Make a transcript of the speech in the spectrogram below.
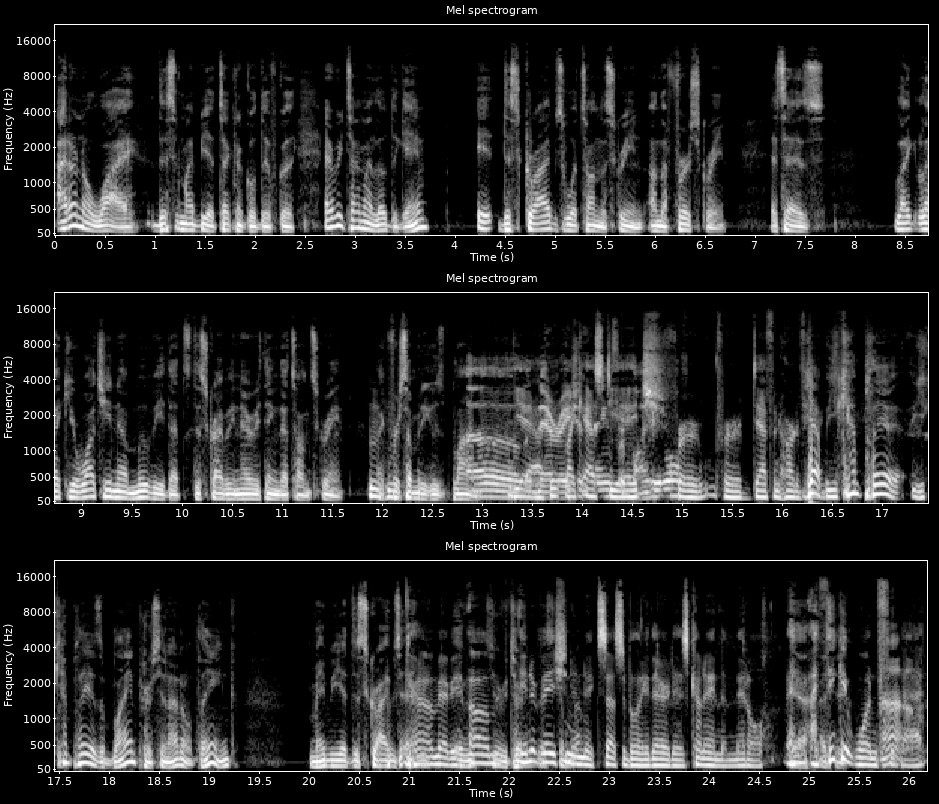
I don't know why. This might be a technical difficulty. Every time I load the game, it describes what's on the screen on the first screen. It says like like you're watching a movie that's describing everything that's on screen. Like mm-hmm. for somebody who's blind. Oh, yeah, like narration thing for SDH for, for deaf and hard of hearing. yeah, but you can't play it. You can't play as a blind person. I don't think. Maybe it describes every, Uh, maybe every um, return innovation and out. accessibility. There it is, kind of in the middle. Yeah, I I think see. it won for that.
